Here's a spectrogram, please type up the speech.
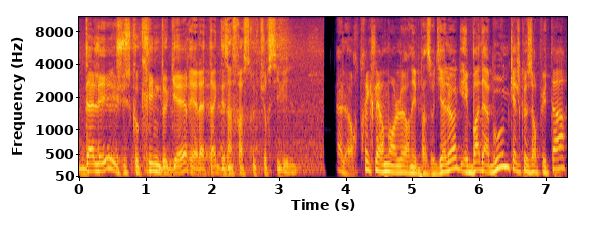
d'aller jusqu'au crime de guerre et à l'attaque des infrastructures civiles. Alors, très clairement, l'heure n'est pas au dialogue. Et badaboum, quelques heures plus tard,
